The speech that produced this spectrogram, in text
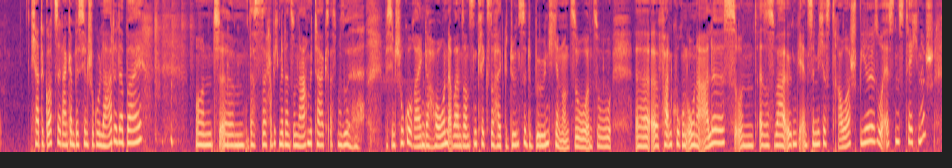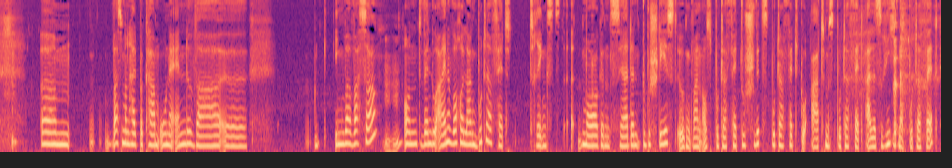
ich hatte Gott sei Dank ein bisschen Schokolade dabei. Und ähm, das da habe ich mir dann so nachmittags erstmal so äh, bisschen Schoko reingehauen, aber ansonsten kriegst du halt gedünstete Böhnchen und so und so äh, äh Pfannkuchen ohne alles. Und also es war irgendwie ein ziemliches Trauerspiel, so essenstechnisch. Ähm, was man halt bekam ohne Ende war äh, Ingwerwasser. Mhm. Und wenn du eine Woche lang Butterfett trinkst äh, morgens, ja, dann du bestehst irgendwann aus Butterfett, du schwitzt Butterfett, du atmest Butterfett, alles riecht nach Butterfett.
